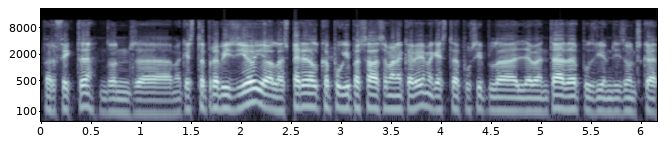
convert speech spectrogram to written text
Perfecte, doncs eh, amb aquesta previsió i a l'espera del que pugui passar la setmana que ve, amb aquesta possible llevantada, podríem dir doncs, que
